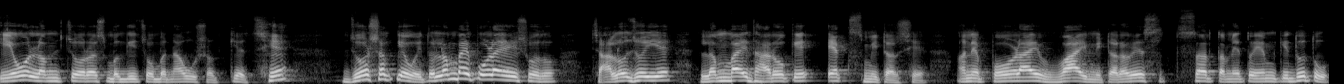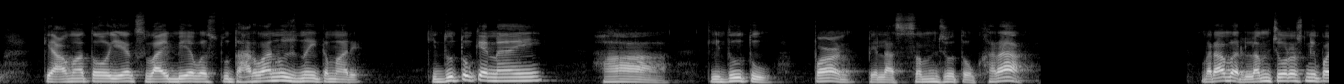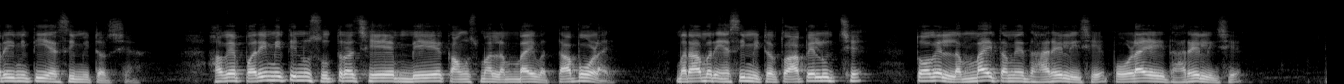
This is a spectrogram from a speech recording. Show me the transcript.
એવો લંબચોરસ બગીચો બનાવવું શક્ય છે? જો શક્ય હોય તો લંબાઈ પહોળાઈ શોધો. ચાલો જોઈએ. લંબાઈ ધારો કે એક્સ મીટર છે અને પહોળાઈ વાય મીટર. હવે સર, તમે તો એમ કીધું હતું કે આમાં તો એક્સ વાય બે વસ્તુ ધારવાનું જ નહીં તમારે. કીધું તું કે નહીં? હા, કીધું તું. પણ પેલા સમજો તો ખરા. બરાબર? લંબચોરસની પરિમિતિ એસી મીટર છે. હવે પરિમિતિનું સૂત્ર છે બે કાઉન્સમાં લંબાઈ વત્તા પહોળાઈ. બરાબર એંસી મીટર તો આપેલું જ છે. તો હવે લંબાઈ તમે ધારેલી છે, પહોળાઈ ધારેલી છે,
